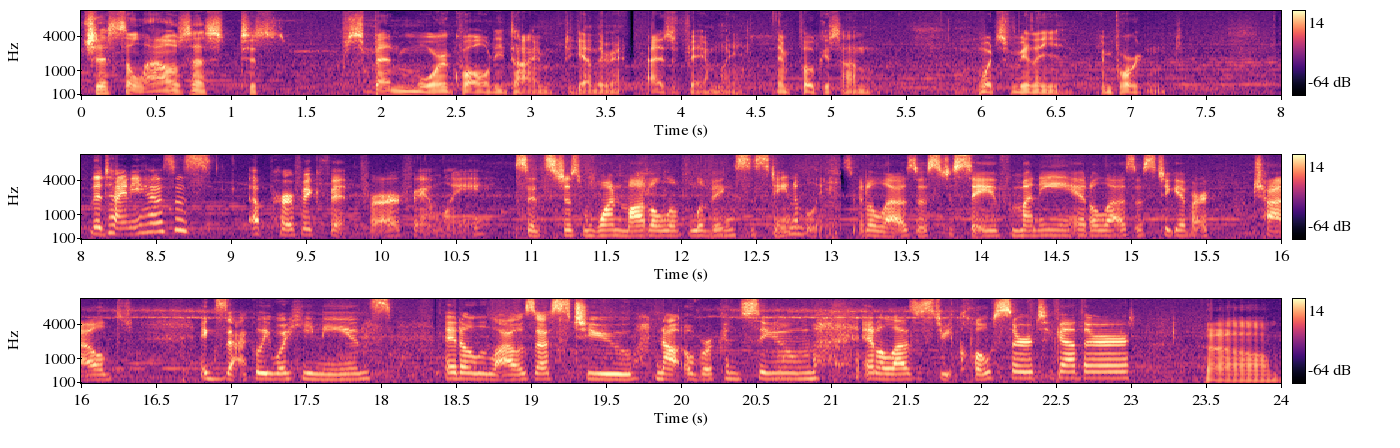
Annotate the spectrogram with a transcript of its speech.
just allows us to spend more quality time together as a family and focus on what's really important. The tiny house is a perfect fit for our family. It's just one model of living sustainably. It allows us to save money, it allows us to give our child exactly what he needs. It allows us to not overconsume. It allows us to be closer together. Um,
